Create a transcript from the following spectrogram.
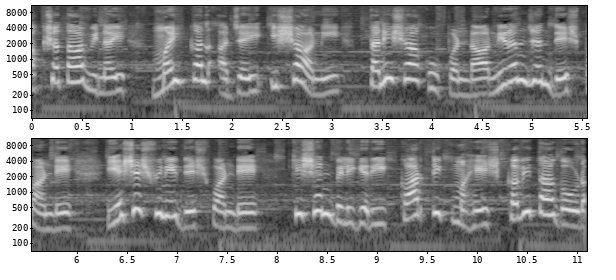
ಅಕ್ಷತಾ ವಿನಯ್, ಮೈಕಲ್ ಅಜಯ್, ಇಶಾನಿ ತನಿಷಾ ಕೂಪಂಡ, ನಿರಂಜನ್ ದೇಶಪಾಂಡೆ, ಯಶಸ್ವಿನಿ ದೇಶಪಾಂಡೆ, ಕಿಶನ್ ಬೆಳಿಗೆರಿ, ಕಾರ್ತಿಕ್ ಮಹೇಶ್, ಕವಿತಾ ಗೌಡ,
